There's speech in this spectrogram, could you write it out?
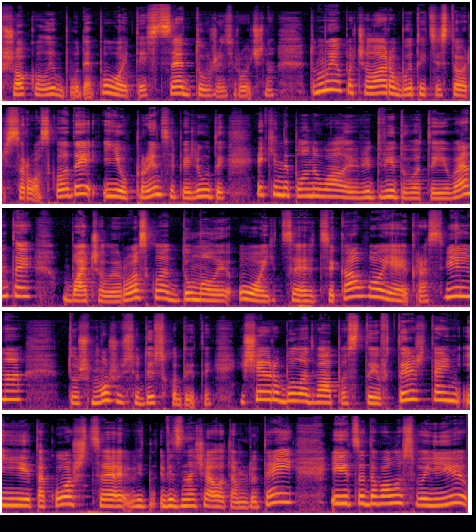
що коли буде. Погодьтесь, це дуже зручно. Тому я почала робити ці сторіс розклади, і в принципі принципі, люди, які не планували відвідувати івенти, бачили розклад, думали, ой, це цікаво, я якраз вільна. Тож можу сюди сходити. І ще я робила два пости в тиждень, і також це відзначало там людей, і це давало свої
